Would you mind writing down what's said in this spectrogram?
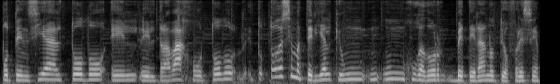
potencial, todo el, trabajo, todo, todo ese material que un jugador veterano te ofrece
